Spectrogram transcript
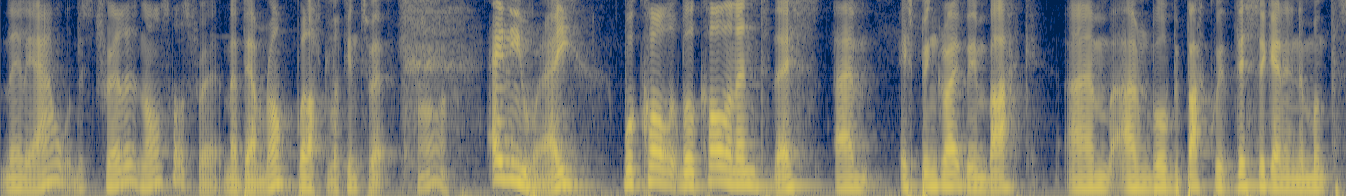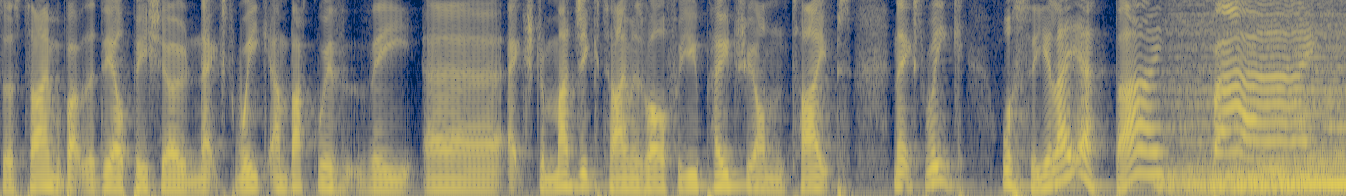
nearly out. There's trailers and all sorts for it. Maybe I'm wrong. We'll have to look into it. Oh. Anyway, we'll call it. We'll call an end to this. Um, it's been great being back. Um, and we'll be back with this again in a month or so's time. We're back with the DLP show next week. and back with the uh, extra magic time as well for you Patreon types next week. We'll see you later. Bye. Bye.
